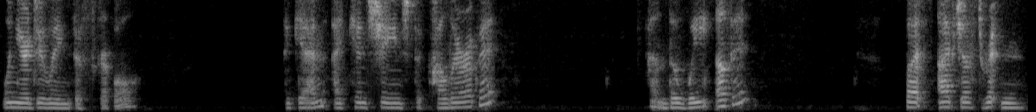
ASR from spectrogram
when you're doing the scribble. Again, I can change the color of it and the weight of it, but I've just written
